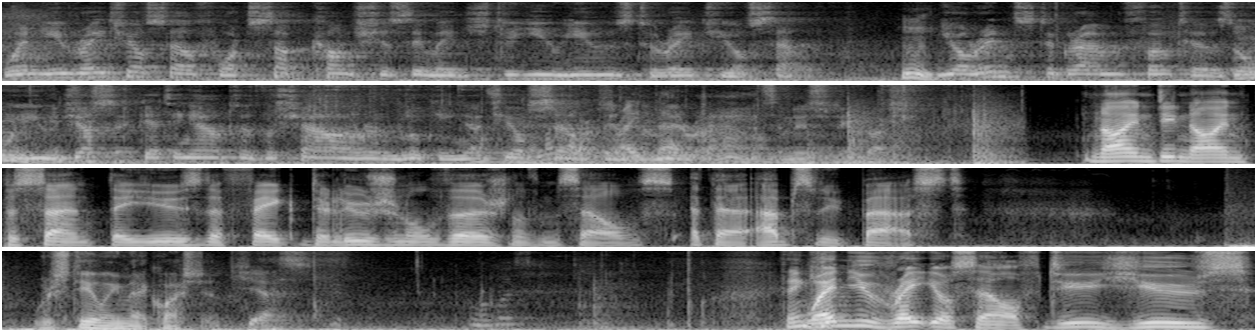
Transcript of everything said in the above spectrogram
When you rate yourself, what subconscious image do you use to rate yourself? Hmm. Your Instagram photos or Hmm, you just getting out of the shower and looking at yourself in the mirror? down. That's an interesting question. 99% they use the fake delusional version of themselves at their absolute best. We're stealing that question. Yes. Thank when you. you rate yourself, do you use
